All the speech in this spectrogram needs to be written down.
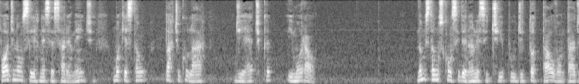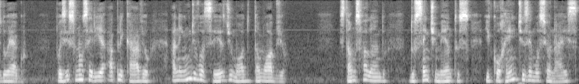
pode não ser necessariamente uma questão particular de ética e moral. Não estamos considerando esse tipo de total vontade do ego, pois isso não seria aplicável a nenhum de vocês de modo tão óbvio. Estamos falando dos sentimentos e correntes emocionais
